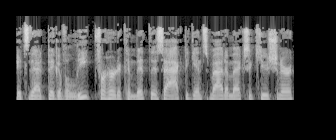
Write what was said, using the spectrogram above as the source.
it's that big of a leap for her to commit this act against Madam Executioner.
